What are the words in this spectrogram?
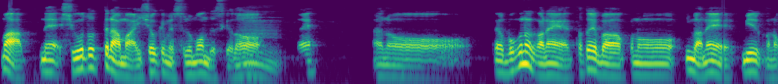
まあね、仕事ってのはまあ一生懸命するもんですけい。ど、うんあのー僕なんかね、例えばこの、今ね、見えるかな、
